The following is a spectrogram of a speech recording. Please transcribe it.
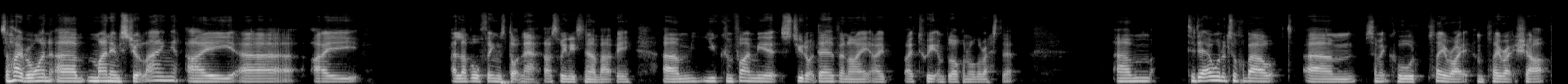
So hi everyone, uh, my name is Stuart Lang. I uh, I I love all things .NET. That's all you need to know about me. Um, you can find me at stu.dev and I, I, I tweet and blog and all the rest of it. Um, today I want to talk about um, something called Playwright and Playwright Sharp,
